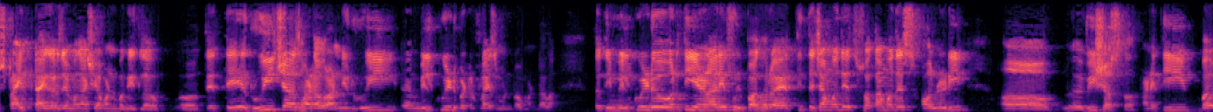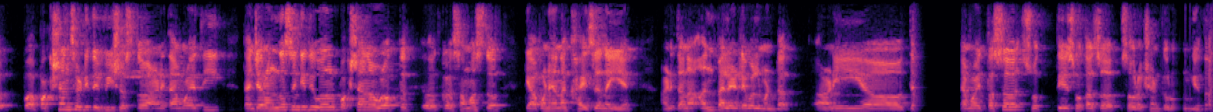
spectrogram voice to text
स्ट्राईप टायगर जे मगाशी आपण बघितलं ते ते रुईच्या झाडावर आणि रुई मिल्कवीड बटरफ्लायज म्हणतो आपण त्याला तर ती मिल्कवीड वरती येणारी फुलपाखरं आहेत ती त्याच्यामध्ये स्वतःमध्येच ऑलरेडी विष असतं आणि ती पक्ष्यांसाठी ते विष असतं आणि त्यामुळे ती त्यांच्या रंगसंगीतीवर पक्ष्यांना ओळखतात समजतं की आपण यांना खायचं नाहीये आणि त्यांना अनपॅलेटेबल म्हणतात. आणि त्यामुळे तसं ते स्वतःचं संरक्षण करून घेतात.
